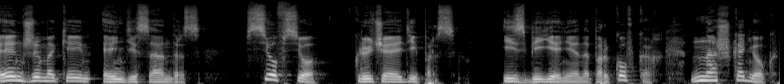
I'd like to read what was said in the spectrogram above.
Энджи Маккейн, Энди Сандерс. Все-все, включая Дипперс. Избиение на парковках – наш конек.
